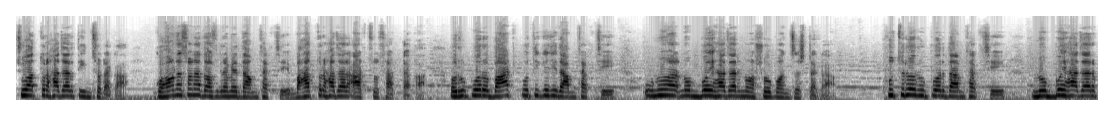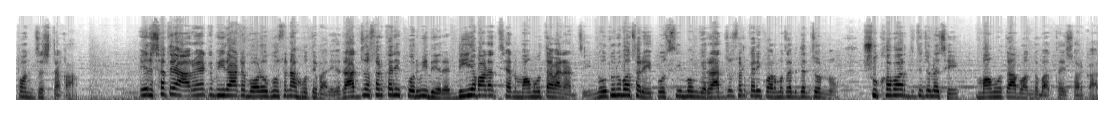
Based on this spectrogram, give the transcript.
চুয়াত্তর হাজার তিনশো টাকা। গহনা সোনা দশ গ্রামের দাম থাকছে বাহাত্তর হাজার আটশো ষাট টাকা। রুপোর বাট প্রতি কেজি দাম থাকছে উননব্বই হাজার নশো পঞ্চাশ টাকা। খুচরো রুপোর দাম থাকছে নব্বই হাজার পঞ্চাশ টাকা। এর সাথে আরও এক বিরাট বড় ঘোষণা হতে পারে। রাজ্য সরকারি কর্মীদের ডিএ বাড়াচ্ছেন মমতা ব্যানার্জি। নতুন বছরে পশ্চিমবঙ্গের রাজ্য সরকারি কর্মচারীদের জন্য সুখবর দিতে চলেছে মমতা বন্দ্যোপাধ্যায় সরকার।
